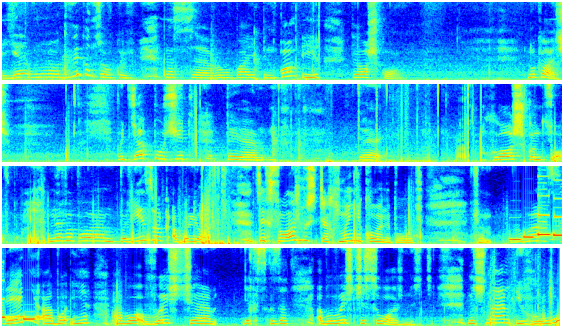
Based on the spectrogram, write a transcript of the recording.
Є в нього дві концовки. Нас е, вирубає пінком і пірожком. Ну, коротше. От як отримати хорошу концовку? Не вибираємо порізок або легкий. В цих сложностях ми ніколи не получимо. Вибираємо середні або, і, або вище, як сказати, або вище сложності. Починаємо ігру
